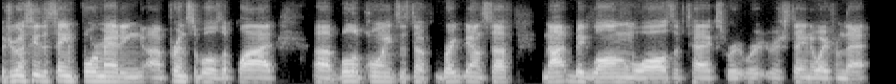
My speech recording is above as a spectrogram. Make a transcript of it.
but you're going to see the same formatting uh, principles applied, uh, bullet points and stuff, breakdown stuff not big long walls of text. We're, we're, we're staying away from that.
